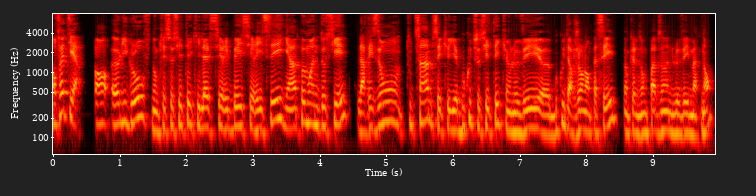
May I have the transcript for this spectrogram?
En fait, il y a en early growth, donc les sociétés qui lèvent série B, série C, il y a un peu moins de dossiers. La raison toute simple, c'est qu'il y a beaucoup de sociétés qui ont levé euh, beaucoup d'argent l'an passé, donc elles n'ont pas besoin de lever maintenant.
